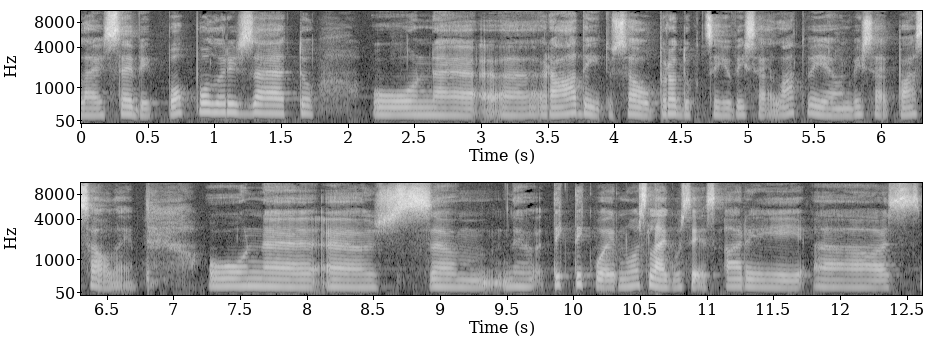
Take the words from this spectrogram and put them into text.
lai sevi popularizētu un uh, rādītu savu produkciju visai Latvijai un visai pasaulē. Un, uh, s, um, tik, tikko ir noslēgusies arī uh, s,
